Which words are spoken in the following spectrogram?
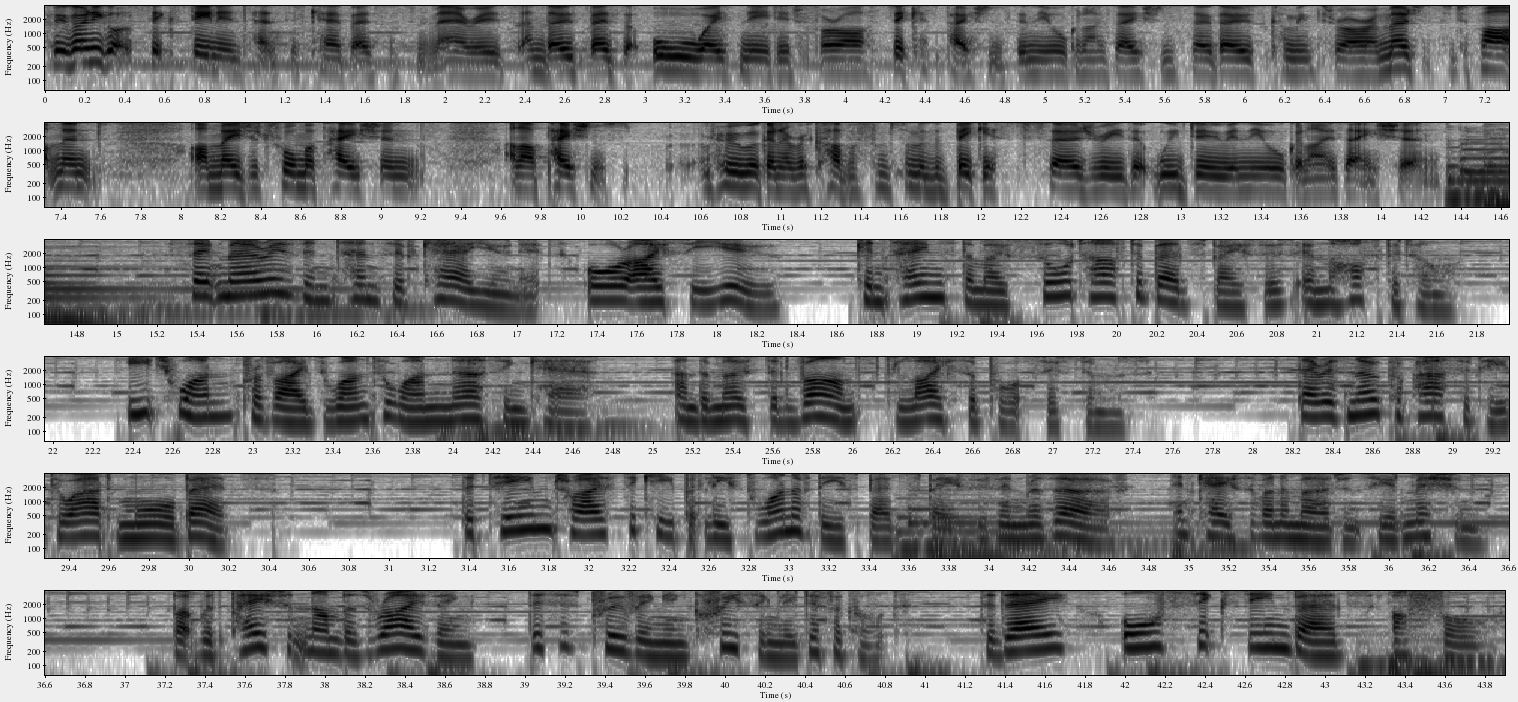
We've only got 16 intensive care beds at St Mary's, and those beds are always needed for our sickest patients in the organisation. So those coming through our emergency department, our major trauma patients, and our patients who are going to recover from some of the biggest surgery that we do in the organisation. St Mary's Intensive Care Unit, or ICU, contains the most sought-after bed spaces in the hospital. Each one provides one-to-one nursing care and the most advanced life support systems. There is no capacity to add more beds. The team tries to keep at least one of these bed spaces in reserve in case of an emergency admission. But with patient numbers rising, this is proving increasingly difficult. Today, all 16 beds are full.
